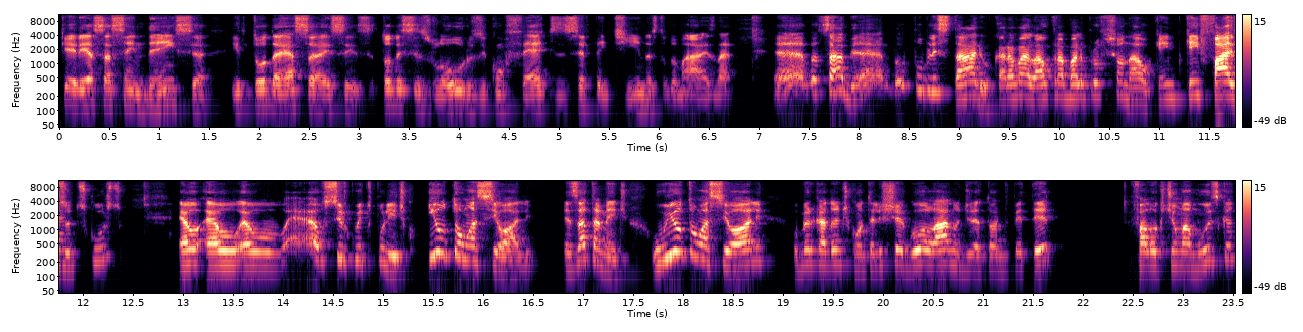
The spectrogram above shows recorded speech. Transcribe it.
querer essa ascendência e toda essa esses todos esses louros e confetes e serpentinas tudo mais né? É, sabe é publicitário o cara vai lá um trabalho profissional. Quem, quem faz o discurso é o, é o, é o, é o circuito político. Hilton Ascioli exatamente. O Hilton Ascioli o mercadante conta ele chegou lá no diretório do PT falou que tinha uma música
